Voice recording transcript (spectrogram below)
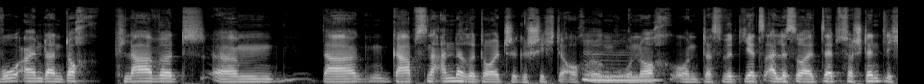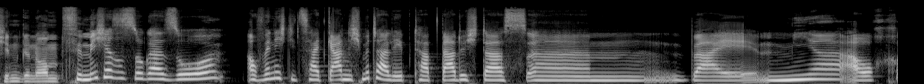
wo einem dann doch klar wird, ähm, da gab's eine andere deutsche Geschichte auch irgendwo noch. Und das wird jetzt alles so als selbstverständlich hingenommen. Für mich ist es sogar so, auch wenn ich die Zeit gar nicht miterlebt habe, dadurch, dass ähm, bei mir auch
